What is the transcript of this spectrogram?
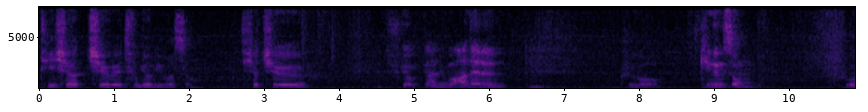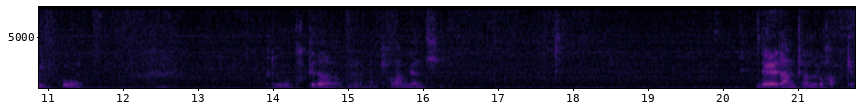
티셔츠 왜 두 겹 입었어? 티셔츠 두 겹이 아니고 안에는 그거 기능성 그거 입고 그리고 밖에다 편한 면티. 내 남편으로 합격.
